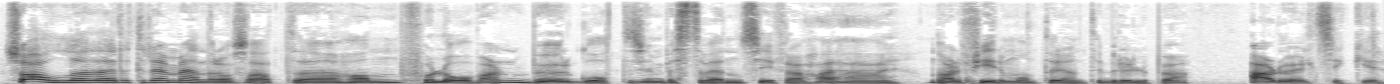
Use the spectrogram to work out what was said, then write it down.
Så alle dere tre mener også at eh, han forloveren bør gå til sin beste venn og si fra hei, hei, hei, nå er det fire måneder igjen til bryllupet. Er du helt sikker?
